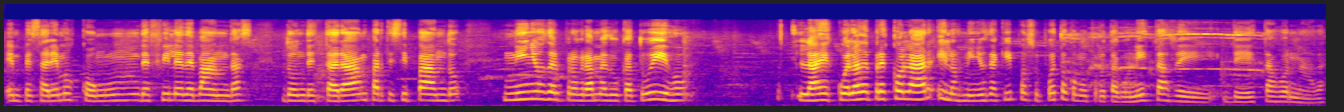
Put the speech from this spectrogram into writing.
empezaremos con un desfile de bandas donde estarán participando niños del programa Educa tu Hijo, las escuelas de preescolar y los niños de aquí, por supuesto, como protagonistas de, esta jornada.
